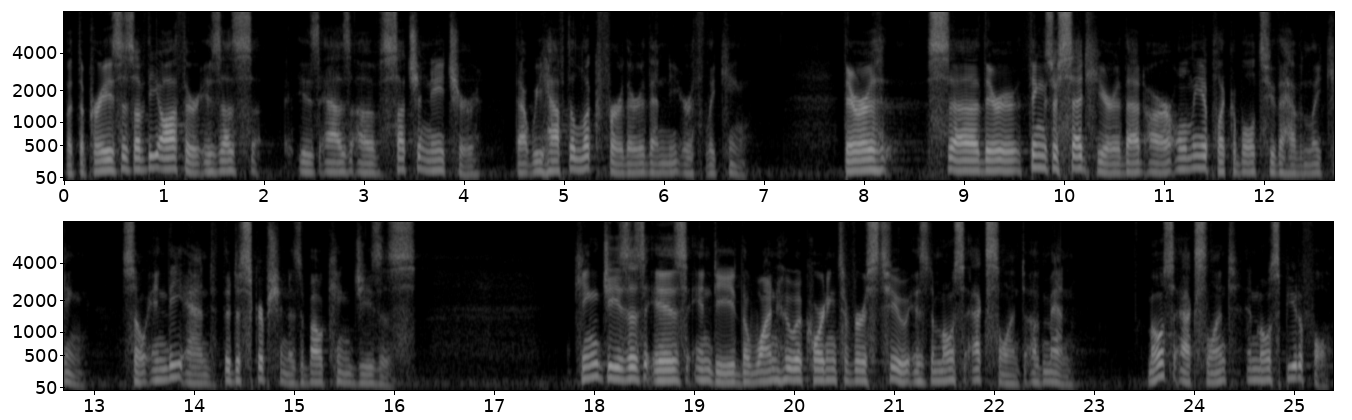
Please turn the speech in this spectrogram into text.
But the praises of the author is as, is as of such a nature that we have to look further than the earthly king. There are, uh, there, things are said here that are only applicable to the heavenly king. So, in the end, the description is about King Jesus. King Jesus is indeed the one who, according to verse 2, is the most excellent of men, most excellent and most beautiful.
